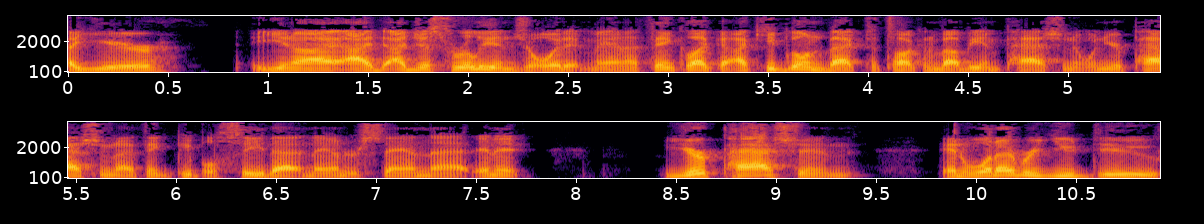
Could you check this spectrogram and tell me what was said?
a year. You know, I, I, just really enjoyed it, man. I think like I keep going back to talking about being passionate. When you're passionate, I think people see that and they understand that. And it, your passion and whatever you do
